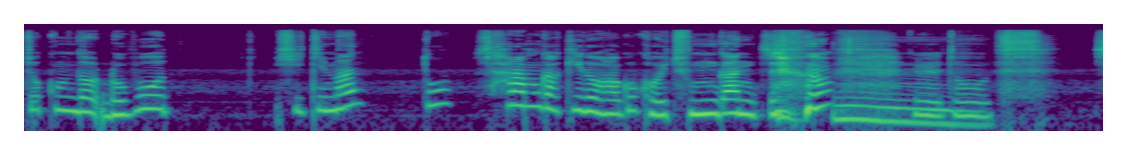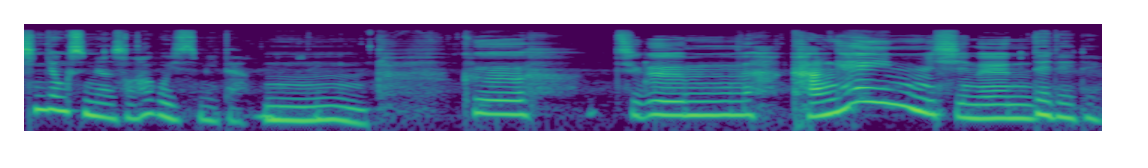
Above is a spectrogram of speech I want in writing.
조금 더 로봇이지만 또 사람 같기도 하고 거의 중간쯤을 음. 또 신경 쓰면서 하고 있습니다. 음. 그 지금 강혜인 씨는 네네네.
